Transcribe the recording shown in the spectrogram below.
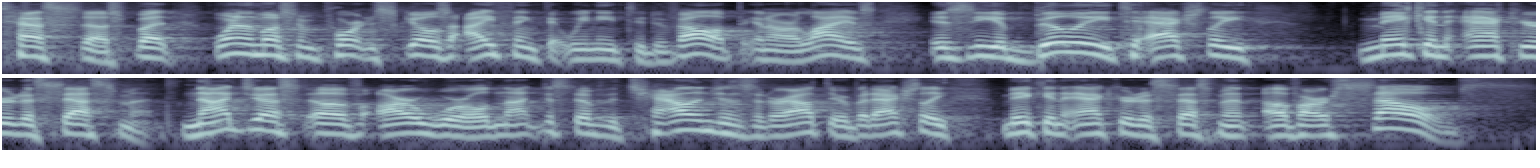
tests us. But one of the most important skills I think that we need to develop in our lives is the ability to actually make an accurate assessment, not just of our world, not just of the challenges that are out there, but actually make an accurate assessment of ourselves,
